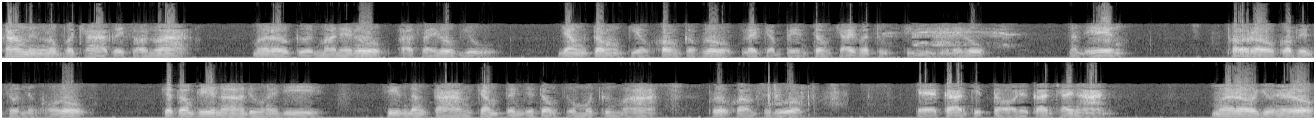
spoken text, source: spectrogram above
ครั้งหนึ่งหลวงพ่อชาเคยสอนว่า เมื่อเราเกิดมาในโลกอาศัยโลกอยู่ ยังต้องเกี่ยวข้องกับโลกและจำเป็นต้องใช้วัตถุที่มีอยู่ในโลก นั่นเอง เพราะเราก็เป็นส่วนหนึ่งของโลก จะต้องพิจารณาดูให้ดีสิ่งต่างๆจำเป็นจะต้องสมมติขึ้นมา เพื่อความสะดวกแก่การติดต่อในการใช้งาน เมื่อเราอยู่ในโลก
